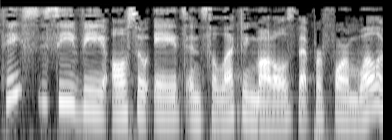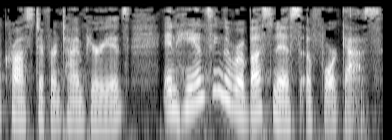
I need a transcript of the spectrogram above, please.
tsCV also aids in selecting models that perform well across different time periods, enhancing the robustness of forecasts.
